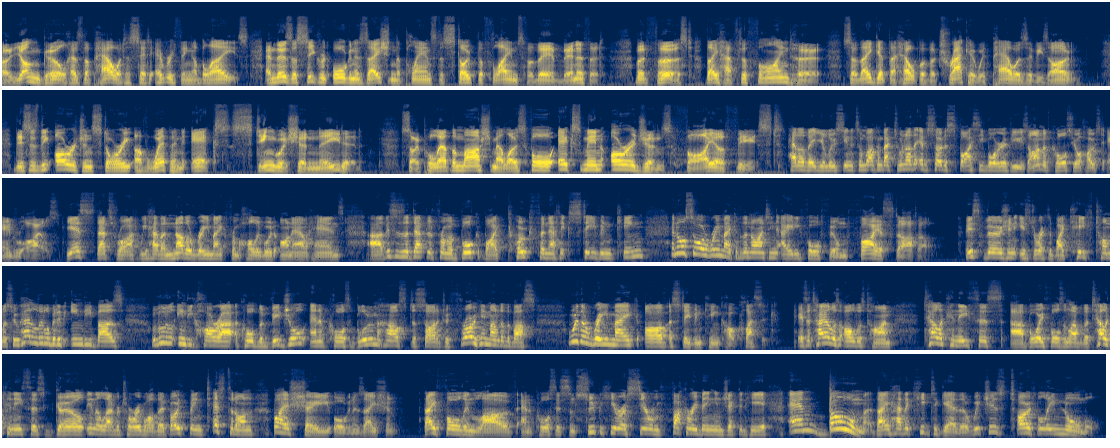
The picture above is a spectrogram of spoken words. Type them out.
A young girl has the power to set everything ablaze, and there's a secret organization that plans to stoke the flames for their benefit. But first, they have to find her, so they get the help of a tracker with powers of his own. This is the origin story of Weapon X Extinguisher Needed. So pull out the marshmallows for X-Men Origins Fire Fist. Hello there, you loose units, and welcome back to another episode of Spicy Boy Reviews. I'm, of course, your host, Andrew Iles. Yes, that's right, we have another remake from Hollywood on our hands. Uh, this is adapted from a book by Coke fanatic Stephen King, and also a remake of the 1984 film Firestarter. This version is directed by Keith Thomas, who had a little bit of indie buzz with a little indie horror called The Vigil, and of course, Blumhouse decided to throw him under the bus with a remake of a Stephen King cult classic. It's a tale as old as time. Telekinesis, a boy falls in love with a telekinesis girl in a laboratory while they're both being tested on by a shady organization. They fall in love, and of course, there's some superhero serum fuckery being injected here, and boom, they have a kid together, which is totally normal.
